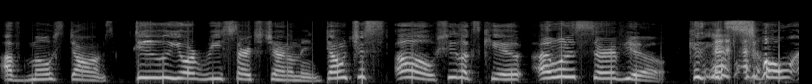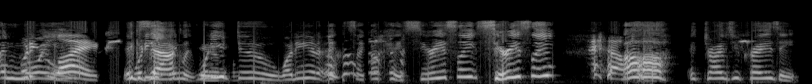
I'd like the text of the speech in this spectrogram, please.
of most doms. Do your research, gentlemen. Don't just oh, she looks cute. I want to serve you because it's so annoying. what do you like? Exactly. What do you do? What do you? What do you? It's like okay, seriously, seriously. Oh, it drives you crazy.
